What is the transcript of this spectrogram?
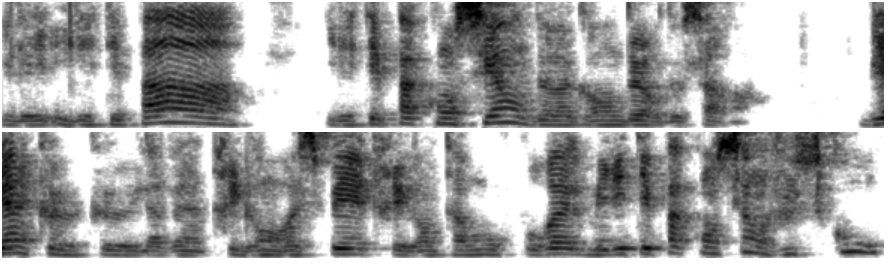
Il n'était pas, il n'était pas conscient de la grandeur de Sarah bien qu'il avait un très grand respect, très grand amour pour elle, mais il n'était pas conscient jusqu'où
